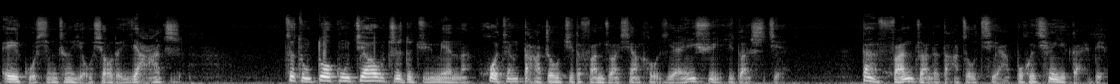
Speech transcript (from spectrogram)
A 股形成有效的压制。这种多空交织的局面呢，或将大周期的反转向后延续一段时间，但反转的大周期啊不会轻易改变。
